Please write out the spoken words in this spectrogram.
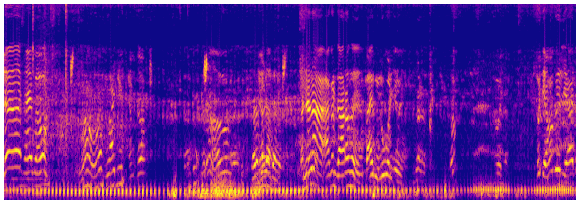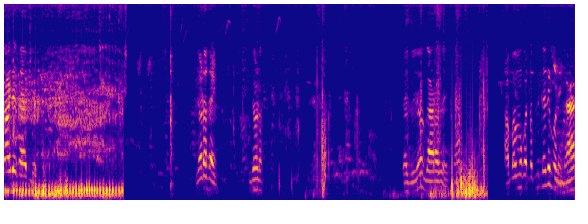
લે સાહેબ આવો. ના ના. આગળ ગારો છે. બાઈક મેળવું પડશે હવે. તેમાં કોઈ લેવા ના છે સાહેબ. દોડો સાહેબ. દોડો. સાહેબ જોજો ગારો છે. આબામાં કોઈ તકલીફ નથી પડી? ના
